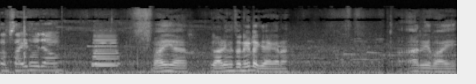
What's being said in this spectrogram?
सब साइड हो जाओ। भाई यार गाड़ी में तो नहीं लग जाएगा ना? अरे भाई।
